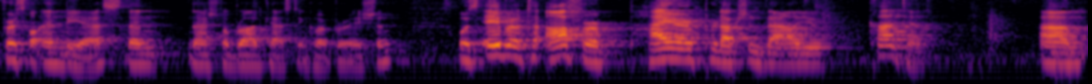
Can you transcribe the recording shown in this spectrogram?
first of all NBS, then National Broadcasting Corporation, was able to offer higher production value content. Um,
